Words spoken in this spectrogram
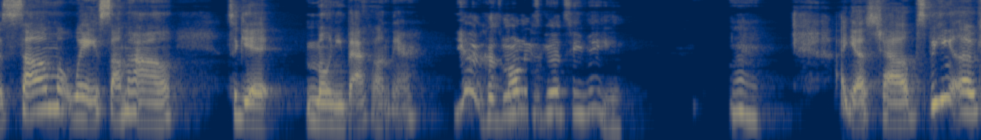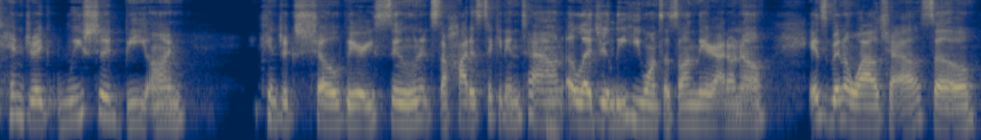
some way somehow to get Moni back on there. Yeah, because Moni's good TV. I guess, child. Speaking of Kendrick, we should be on Kendrick's show very soon. It's the hottest ticket in town. Hmm. Allegedly, he wants us on there. I don't know. It's been a while, child. So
